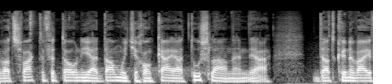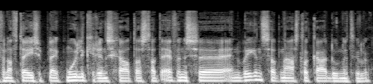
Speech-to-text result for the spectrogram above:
wat zwakte vertonen... ja, dan moet je gewoon keihard toeslaan. En ja, dat kunnen wij vanaf deze plek moeilijker inschatten... als dat Evans uh, en Wiggins dat naast elkaar doen natuurlijk.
